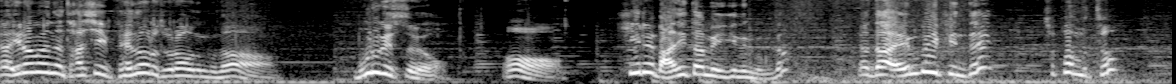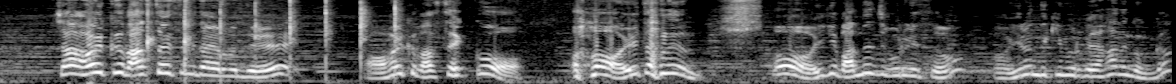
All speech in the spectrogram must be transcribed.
야, 이러면은 다시 배너로 돌아오는구나. 모르겠어요. 어, 힐을 많이 따면 이기는 건가? 야, 나 MVP인데? 첫 판부터? 자, 헐크 마스터 했습니다, 여러분들. 어, 헐크 마스터 했고, 어, 일단은, 어, 이게 맞는지 모르겠어. 어, 이런 느낌으로 그냥 하는 건가?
